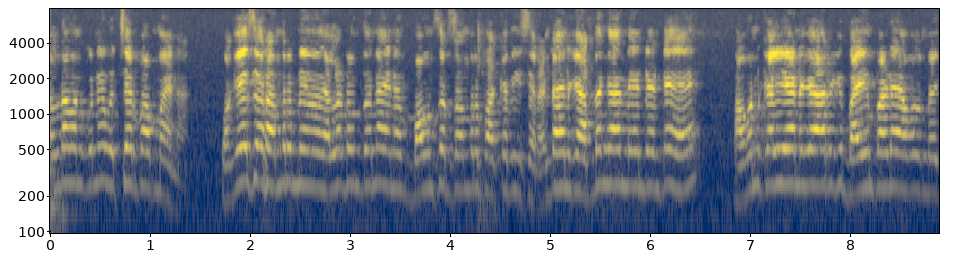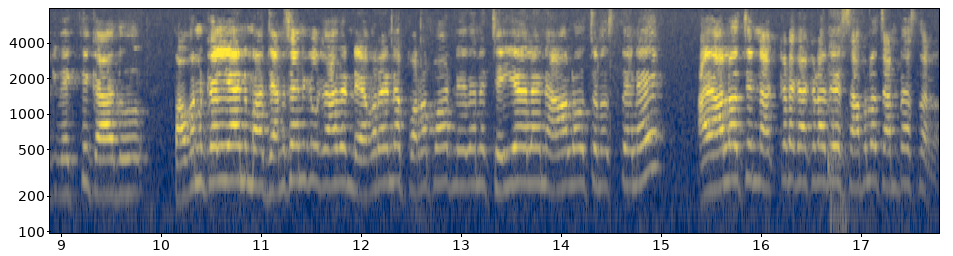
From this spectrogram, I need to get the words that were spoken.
వెళ్దాం అనుకునే వచ్చారు పాపం ఆయన. ఒకేసారి అందరూ మేము వెళ్ళడంతోనే ఆయన బౌన్సర్స్ అందరూ పక్క తీశారు. అంటే ఆయనకి అర్థం కాదు ఏంటంటే పవన్ కళ్యాణ్ గారికి భయం పడే వ్యక్తి కాదు. పవన్ కళ్యాణ్ మా జన సైనికులు కాదండి. ఎవరైనా పొరపాటున ఏదైనా చెయ్యాలని ఆలోచన వస్తేనే ఆ ఆలోచన అక్కడికక్కడ అదే సభలో చంపేస్తారు.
